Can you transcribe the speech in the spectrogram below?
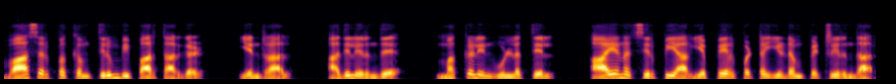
வாசற்பக்கம் திரும்பி பார்த்தார்கள் என்றால் அதிலிருந்து மக்களின் உள்ளத்தில் ஆயன சிற்பியார் எப்பேற்பட்ட இடம் பெற்றிருந்தார்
